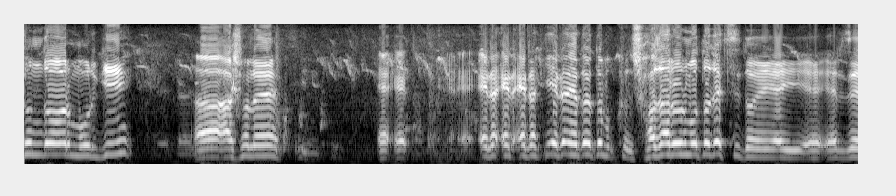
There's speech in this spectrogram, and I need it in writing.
সুন্দর মুরগি আসলে এটা এটা- কি এটা তো সজারুর মতো দেখছি তো এই এর যে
